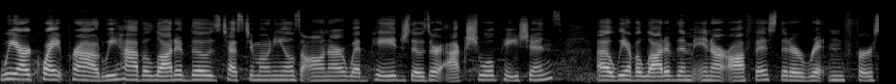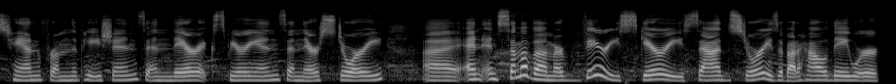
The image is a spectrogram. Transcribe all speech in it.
We are quite proud. We have a lot of those testimonials on our webpage. Those are actual patients. Uh, we have a lot of them in our office that are written firsthand from the patients and their experience and their story. Uh, and, and some of them are very scary, sad stories about how they were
